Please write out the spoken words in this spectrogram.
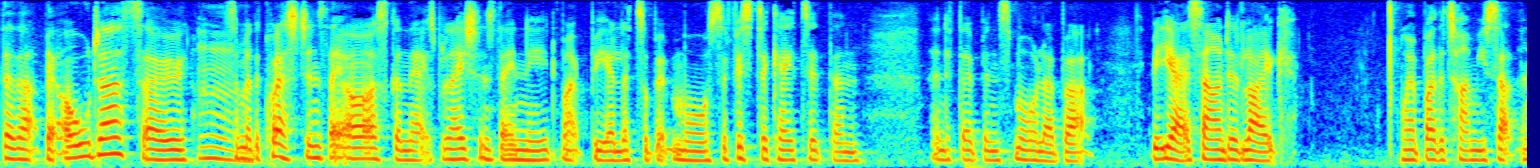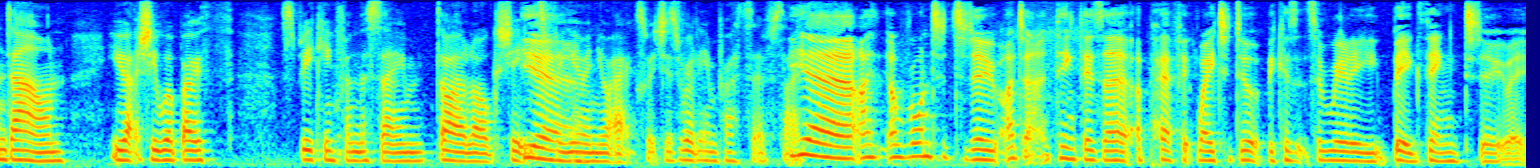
they're that bit older so Hmm. some of the questions they ask and the explanations they need might be a little bit more sophisticated than than if they'd been smaller but but yeah, it sounded like when by the time you sat them down, you actually were both speaking from the same dialogue sheet Yeah. for you and your ex, which is really impressive. So Yeah, I, I wanted to do. I don't think there's a, a perfect way to do it because it's a really big thing to do.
